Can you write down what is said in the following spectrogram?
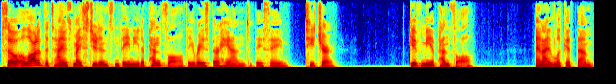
So a lot of the times my students they need a pencil. They raise their hand. They say, "Teacher, give me a pencil." And I look at them,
